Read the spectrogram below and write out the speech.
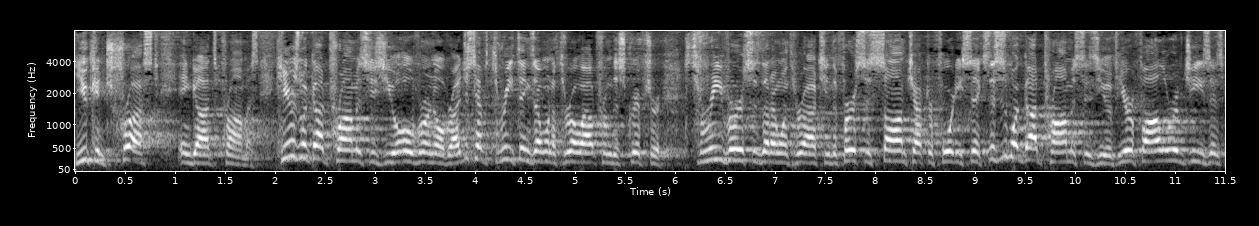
You can trust in God's promise. Here's what God promises you over and over. I just have three things I want to throw out from the scripture. Three verses that I want to throw out to you. The first is Psalm chapter 46. This is what God promises you. If you're a follower of Jesus,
